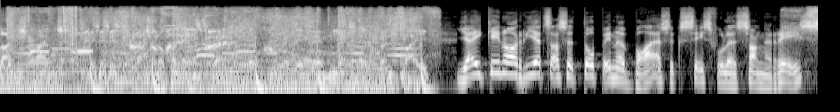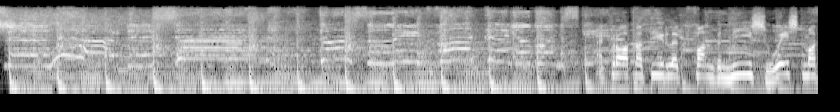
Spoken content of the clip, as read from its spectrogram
Lunch Punch met Rachel van Rensburg. Jy ken haar reeds as 'n top en 'n baie suksesvolle sangeres. Ek praat natuurlik van Benice West, maar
